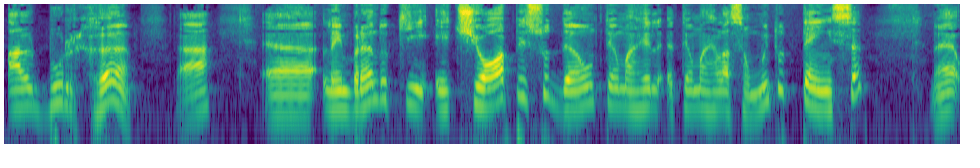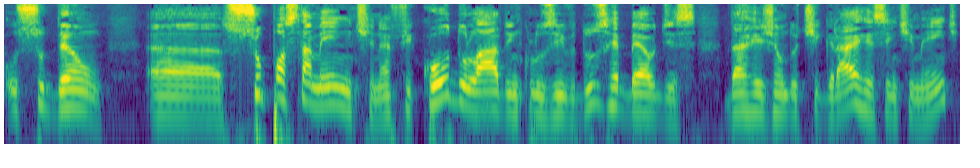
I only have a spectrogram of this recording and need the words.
al-Burhan. Tá? Uh, lembrando que Etiópia e Sudão têm uma, têm uma relação muito tensa. Né? O Sudão uh, supostamente né, ficou do lado, inclusive, dos rebeldes da região do Tigray recentemente.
